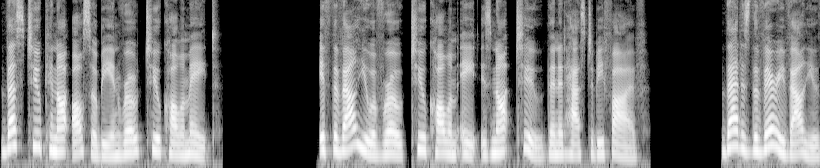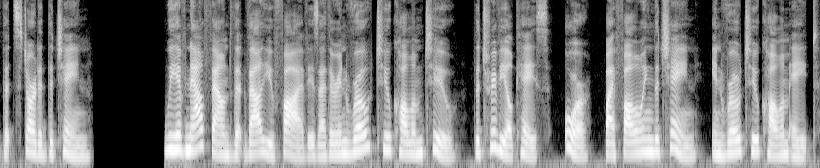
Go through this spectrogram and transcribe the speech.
Thus 2 cannot also be in row 2 column 8. If the value of row 2 column 8 is not 2 then it has to be 5. That is the very value that started the chain. We have now found that value 5 is either in row 2 column 2 the trivial case, or, by following the chain, in row 2 column 8.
